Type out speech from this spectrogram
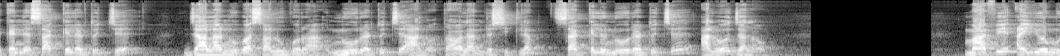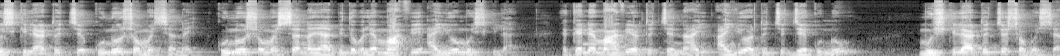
এখানে সাক্কেল এটা হচ্ছে জ্বালানো বা চালু করা, নূর এটা হচ্ছে আলো। তাহলে আমরা শিখলাম সাক্কেল নূর এটা হচ্ছে আলো জ্বালাও। মাফি আইও মুশকিলা এটা হচ্ছে কোনো সমস্যা নাই। কোনো সমস্যা নাই আরবিতে বলে মাফি আইও মুশকিলা। এখানে মাফি অর্থ হচ্ছে নাই আইও অর্থ হচ্ছে যে কোনো মুশকিলা অর্থ হচ্ছে সমস্যা।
